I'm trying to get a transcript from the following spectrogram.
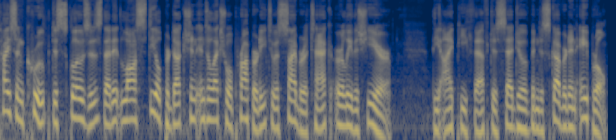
ThyssenKrupp discloses that it lost steel production intellectual property to a cyber attack early this year. The IP theft is said to have been discovered in April.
